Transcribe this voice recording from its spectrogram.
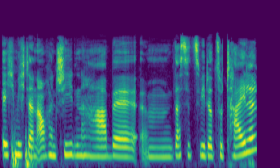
ich mich dann auch entschieden habe, ähm, das jetzt wieder zu teilen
